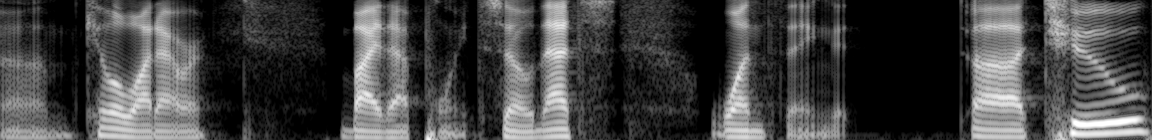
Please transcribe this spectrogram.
um, kilowatt hour by that point. So that's one thing. Uh, two,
